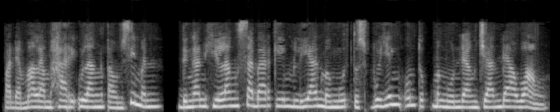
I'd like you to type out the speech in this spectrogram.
Pada malam hari ulang tahun Simen, dengan hilang sabar Kim Lian mengutus Buying untuk mengundang Janda Wang.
